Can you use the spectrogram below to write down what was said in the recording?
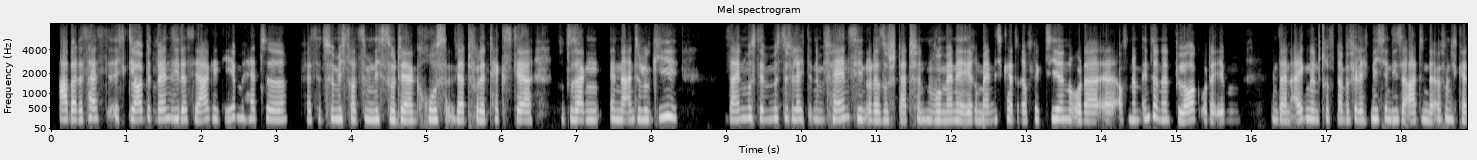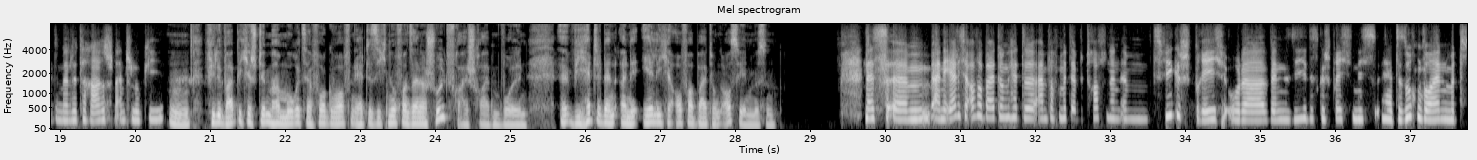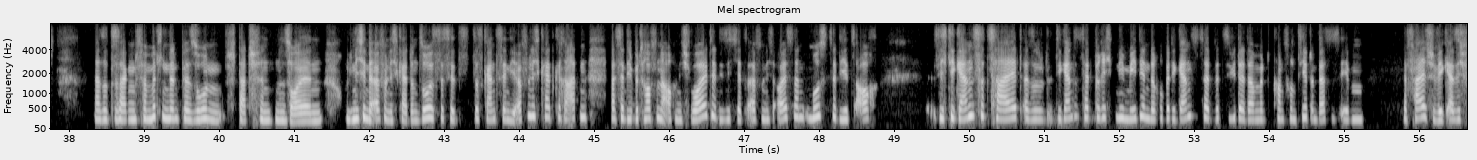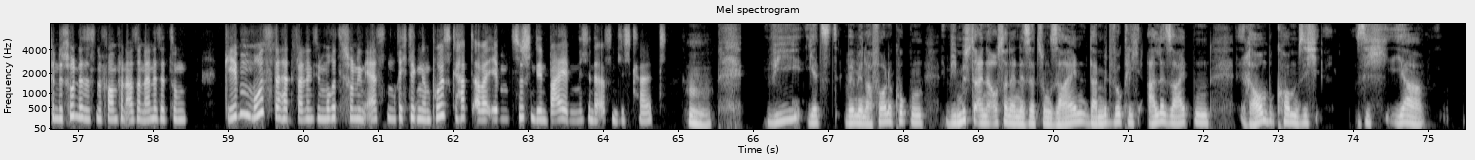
Aber das heißt, ich glaube, wenn sie das Ja gegeben hätte, wäre es jetzt für mich trotzdem nicht so der große, wertvolle Text, der sozusagen in einer Anthologie sein muss, der müsste vielleicht in einem Fanzine oder so stattfinden, wo Männer ihre Männlichkeit reflektieren oder äh, auf einem Internetblog oder eben in seinen eigenen Schriften, aber vielleicht nicht in dieser Art in der Öffentlichkeit, in der literarischen Anthologie. Mhm. Viele weibliche Stimmen haben Moritz hervorgeworfen, er hätte sich nur von seiner Schuld freischreiben wollen. Äh, wie hätte denn eine ehrliche Aufarbeitung aussehen müssen? Das, ähm, eine ehrliche Aufarbeitung hätte einfach mit der Betroffenen im Zwiegespräch oder wenn sie das Gespräch nicht hätte suchen wollen, mit einer sozusagen vermittelnden Person stattfinden sollen und nicht in der Öffentlichkeit. Und so ist es jetzt das Ganze in die Öffentlichkeit geraten, was ja die Betroffene auch nicht wollte, die sich jetzt öffentlich äußern musste, die jetzt auch sich die ganze Zeit, also die ganze Zeit berichten die Medien darüber, die ganze Zeit wird sie wieder damit konfrontiert und das ist eben der falsche Weg. Also ich finde schon, dass es eine Form von Auseinandersetzung geben muss. Da hat Valentin Moritz schon den ersten richtigen Impuls gehabt, aber eben zwischen den beiden, nicht in der Öffentlichkeit. Hm. Wie jetzt, wenn wir nach vorne gucken, wie müsste eine Auseinandersetzung sein, damit wirklich alle Seiten Raum bekommen, sich, sich ja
